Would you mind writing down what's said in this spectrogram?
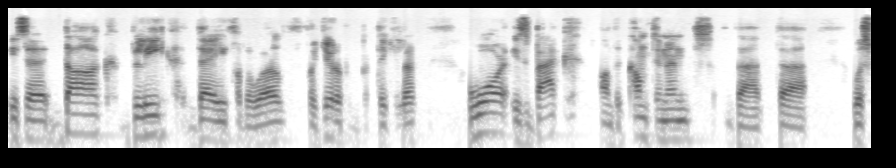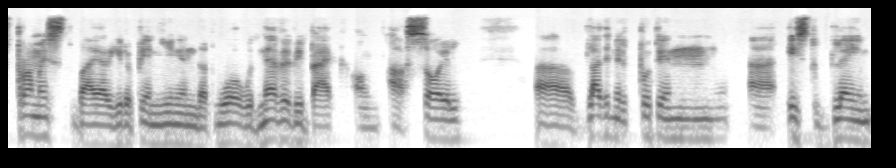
It's a dark, bleak day for the world, for Europe in particular. War is back on the continent that uh, was promised by our European Union that war would never be back on our soil. Uh, Vladimir Putin uh, is to blame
